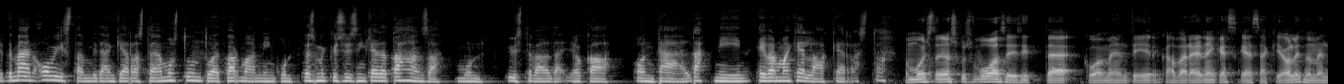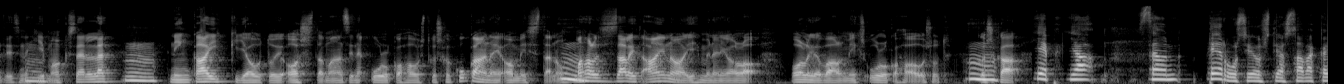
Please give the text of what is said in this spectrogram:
että mä en omista mitään kerrastoa. Ja musta tuntuu, että varmaan niin kun, jos mä kysyisin ketä tahansa mun ystävältä, joka on täältä, niin ei varmaan kellään ole kerrastoa. Mä muistan joskus vuosi sitten, kun me mentiin kavereiden kesken, säkin olit, me mentiin sinne mm. himokselle, mm. niin kaikki joutui ostamaan sinne ulkohousut, koska kukaan ei omistanut. Mm. Mahdollisesti sä olit ainoa ihminen, jolla oli jo valmiiksi ulkohousut, mm. koska Jep, ja se on perus just jossain vaikka,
